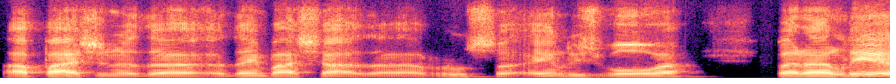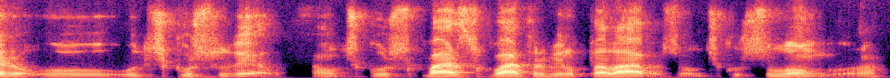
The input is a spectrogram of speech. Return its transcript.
à página da, da Embaixada Russa em Lisboa para ler o, o discurso dele. É um discurso de quase 4 mil palavras, um discurso longo. Não?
